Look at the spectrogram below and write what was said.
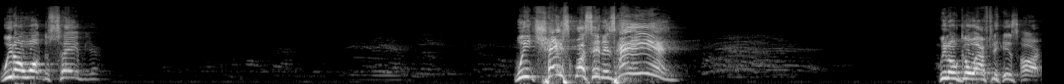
We don't want the Savior. We chase what's in His hand. We don't go after His heart.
